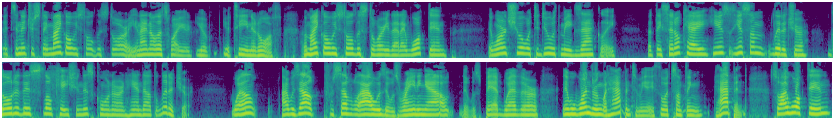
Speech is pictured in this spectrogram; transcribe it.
it's an interesting. Mike always told the story, and I know that's why you're you're you're teeing it off. But Mike always told the story that I walked in, they weren't sure what to do with me exactly, but they said, okay, here's here's some literature. Go to this location, this corner, and hand out the literature. Well, I was out for several hours. It was raining out. It was bad weather. They were wondering what happened to me. They thought something happened. So I walked in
